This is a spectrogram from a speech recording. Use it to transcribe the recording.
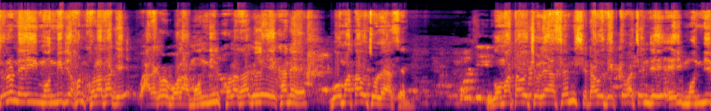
চলুন, এই মন্দির যখন খোলা থাকে, আর একবার বলা, মন্দির খোলা থাকলে এখানে গোমাতাও চলে আসেন। গোমাতাও চলে আসেন, সেটাও দেখতে পাচ্ছেন যে এই মন্দির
